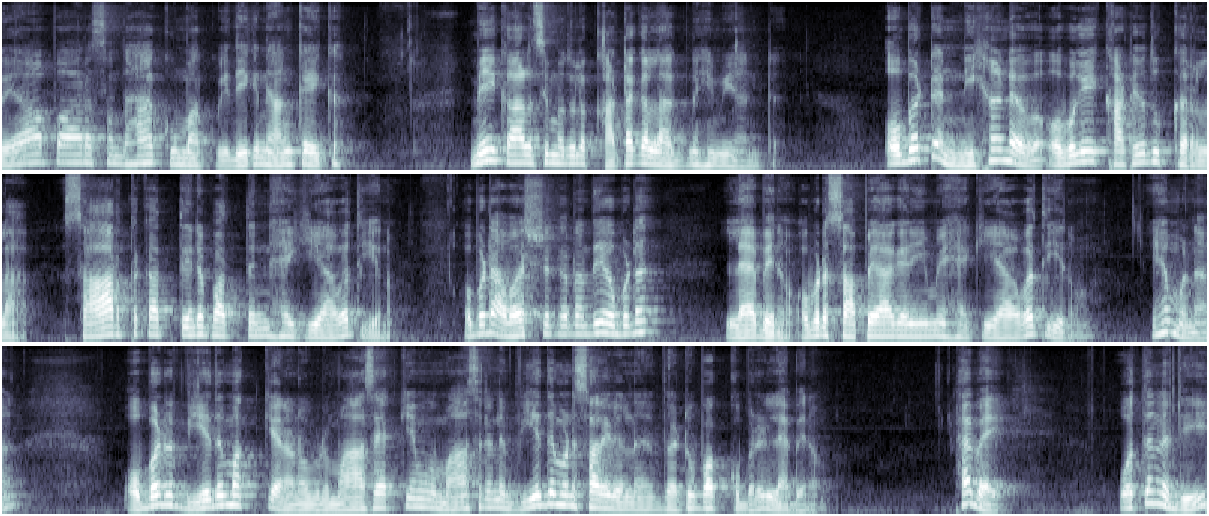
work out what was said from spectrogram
ව්‍යාපාර සඳහා කුමක් වේද? ඒ කියන්නේ අංක 1. මේ කාලසීම තුළ කටකලග්න හිමියන්ට ඔබට නිහඬව ඔබගේ කටයුතු කරලා සාර්ථකත්වයට පත් වෙන්න හැකියාව තියෙනවා. ඔබට අවශ්‍ය කරන දේ ඔබට ලැබෙනවා. ඔබට සපයා ගැනීමේ හැකියාව තියෙනවා. එහෙමනම් ඔබට වියදමක් යනවා. ඔබට මාසයක් කියමුකෝ මාසෙට වියදමන සරිලන වැටුපක් ඔබට ලැබෙනවා. හැබැයි ඔතනදී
